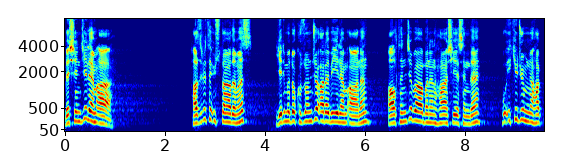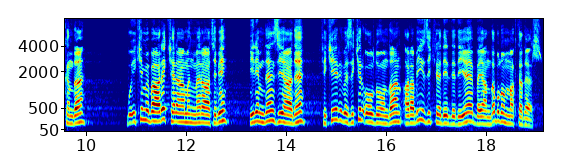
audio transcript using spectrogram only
Beşinci lem'a Hazreti Üstadımız 29. Arabi lem'anın 6. babının haşiyesinde bu iki cümle hakkında bu iki mübarek kelamın meratibi ilimden ziyade fikir ve zikir olduğundan Arabi zikredildi diye beyanda bulunmaktadır.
